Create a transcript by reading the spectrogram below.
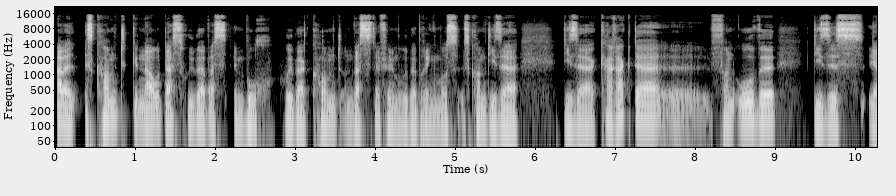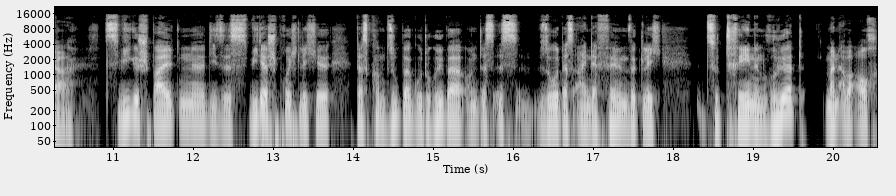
Aber es kommt genau das rüber, was im Buch rüberkommt und was der Film rüberbringen muss. Es kommt dieser, dieser Charakter äh, von Owe, dieses, ja, Zwiegespaltene, dieses Widersprüchliche, das kommt super gut rüber und es ist so, dass ein der Film wirklich zu Tränen rührt, man aber auch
